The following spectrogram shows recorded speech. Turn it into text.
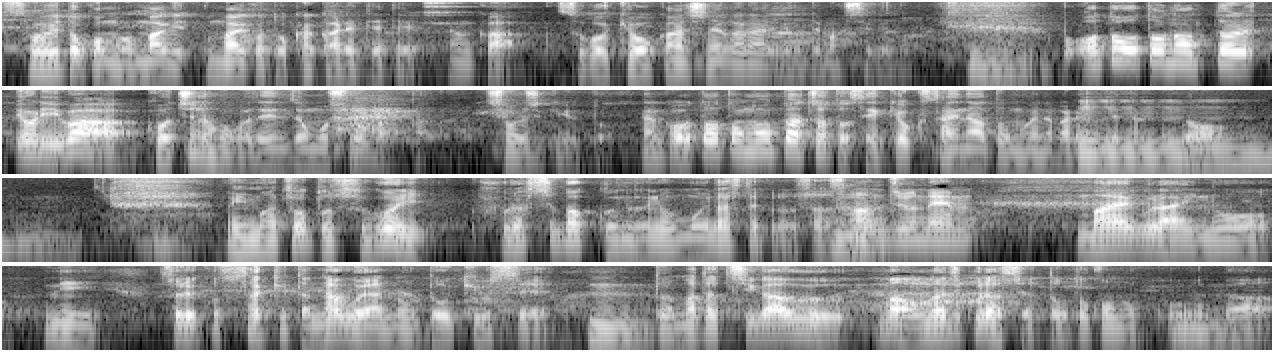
そういうとこもうまいうまいこと書かれててなんかすごい共感しながら読んでましたけど、弟の夫よりはこっちの方が全然面白かった。正直言うと。なんか弟の夫はちょっと積極臭いなと思いながら読んでたけど、今ちょっとすごいフラッシュバックのように思い出したけどさ、30年前ぐらいのにそれこそさっき言った名古屋の同級生とはまた違う、まあ、同じクラスやった男の子が、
